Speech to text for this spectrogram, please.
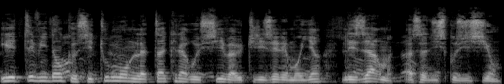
Il est évident que si tout le monde l'attaque, la Russie va utiliser les moyens, les armes à sa disposition.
